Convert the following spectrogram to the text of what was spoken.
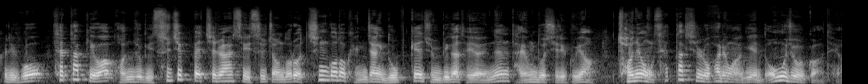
그리고 세탁기와 건조기 수직 배치를 할 수 있을 정도로 층고도 굉장히 높게 준비가 되어 있는 다용도실이고요. 전용 세탁실로 활용하기에 너무 좋을 것 같아요.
